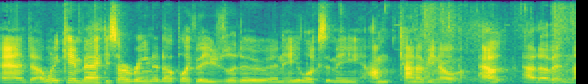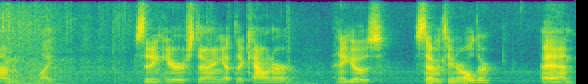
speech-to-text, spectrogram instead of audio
and uh, when he came back, he started bringing it up like they usually do, and he looks at me. I'm kind of, you know, out out of it, and I'm like sitting here staring at the counter, and he goes, "17 or older," and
